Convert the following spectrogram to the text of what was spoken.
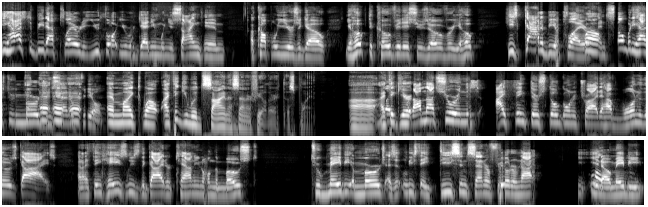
He has to be that player that you thought you were getting when you signed him a couple years ago. You hope the COVID issue's over. You hope he's got to be a player, Well, and somebody has to emerge eh, in center eh, field. and Mike. Well, I think you would sign a center fielder at this point. Uh, I think you're. but I'm not sure in this. I think they're still going to try to have one of those guys, and I think Haseley's the guy they're counting on the most to maybe emerge as at least a decent center fielder. Not, you Well- know, maybe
